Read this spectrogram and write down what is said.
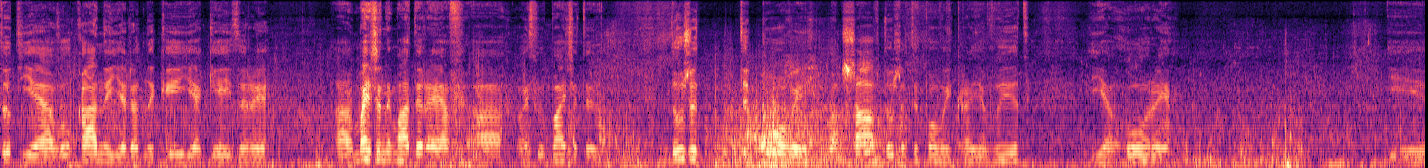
тут є вулкани, є льодники, є гейзери, а, майже нема дерев. А, ось ви бачите дуже типовий ландшафт, дуже типовий краєвид, є гори. І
